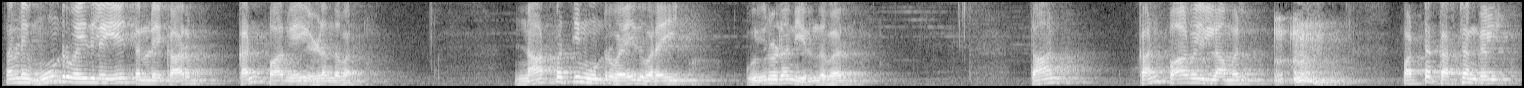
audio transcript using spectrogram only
தன்னுடைய மூன்று வயதிலேயே தன்னுடைய கார் கண் பார்வையை இழந்தவர். நாற்பத்தி மூன்று வயது வரை உயிருடன் இருந்தவர். தான் கண் பார்வை இல்லாமல் பட்ட கஷ்டங்கள்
